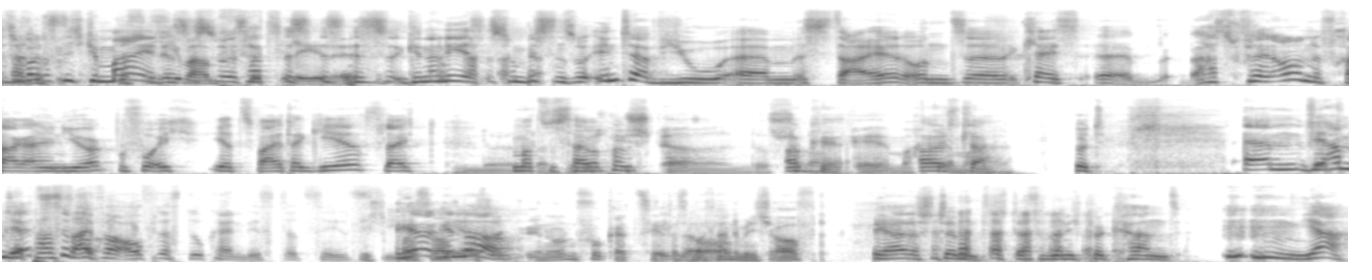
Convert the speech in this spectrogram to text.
so war das nicht gemeint. Das ist so, es hat, es, es, es, genau, nee, es ist so ein bisschen so Interview-Style. Ähm, und äh, Clays, äh, hast du vielleicht auch noch eine Frage an den Jörg, bevor ich jetzt weitergehe? Vielleicht Nö, mal zu Cyberpunk? Stellen. Das ist schon okay, okay. Mach alles klar. Mal. Gut. Ähm, wir der, haben der letzte passt einfach auf, dass du keinen Mist erzählst. Ich ja, auf, genau. dass er keinen Unfug erzählt. Das Genau. macht er nämlich oft. Ja, das stimmt. Dafür bin ich bekannt. ja,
